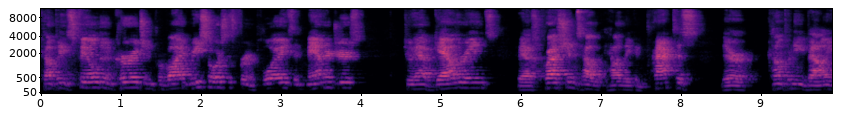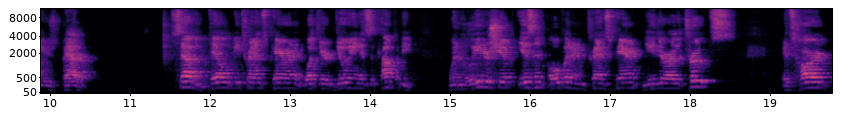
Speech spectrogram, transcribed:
companies fail to encourage and provide resources for employees and managers to have gatherings, to ask questions, how, how they can practice their company values better. Seven, fail to be transparent at what they're doing as a company. When leadership isn't open and transparent, neither are the troops. It's hard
